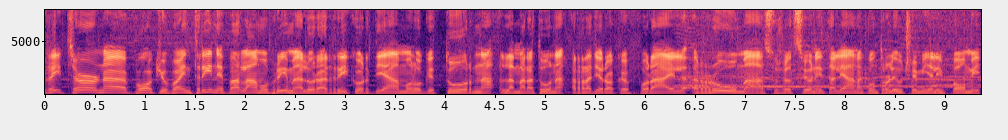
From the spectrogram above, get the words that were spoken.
Return Porcupine Tree ne parlavamo prima allora ricordiamolo che torna la maratona Radio Rock for Isle Roma associazione italiana contro leucemia, linfomi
